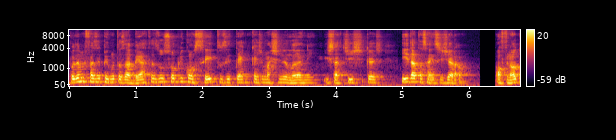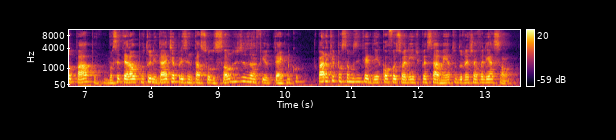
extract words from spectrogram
podemos fazer perguntas abertas ou sobre conceitos e técnicas de machine learning, estatísticas e data science em geral. Ao final do papo, você terá a oportunidade de apresentar a solução do desafio técnico para que possamos entender qual foi sua linha de pensamento durante a avaliação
